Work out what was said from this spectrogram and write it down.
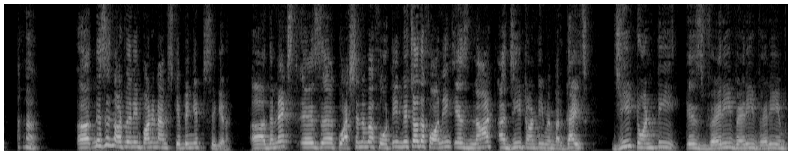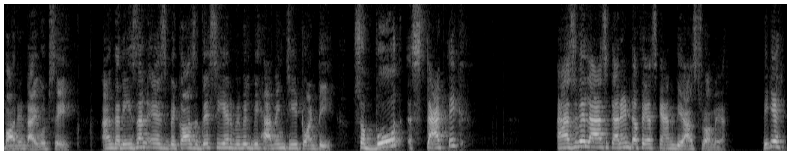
this is not very important I am skipping it ठीक है Uh, the next is uh, question number 14. Which of the following is not a G20 member? Guys, G20 is very, very, very important, I would say. And the reason is because this year we will be having G20. So both static as well as current affairs can be asked from here. Okay?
